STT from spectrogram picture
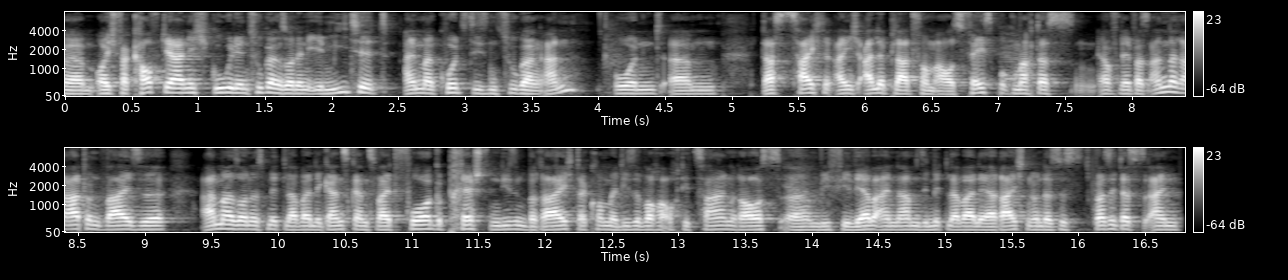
ähm, euch verkauft ja nicht Google den Zugang, sondern ihr mietet einmal kurz diesen Zugang an. Und ähm, Das zeichnet eigentlich alle Plattformen aus. Facebook macht das auf eine etwas andere Art und Weise. Amazon ist mittlerweile ganz, ganz weit vorgeprescht in diesem Bereich. Da kommen ja diese Woche auch die Zahlen raus, ähm, wie viel Werbeeinnahmen sie mittlerweile erreichen. Und das ist quasi das ist ein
